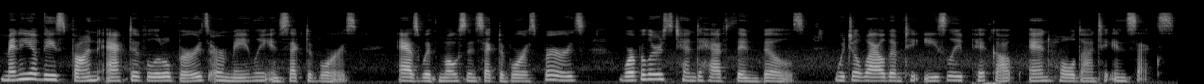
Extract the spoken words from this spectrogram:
Many of these fun, active little birds are mainly insectivores. As with most insectivorous birds, warblers tend to have thin bills, which allow them to easily pick up and hold onto insects.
